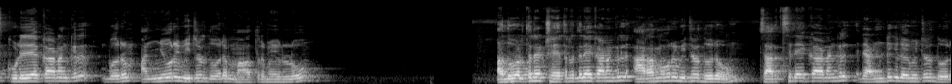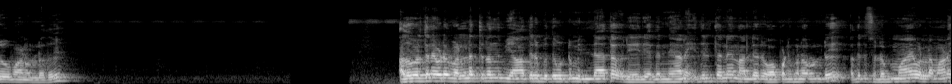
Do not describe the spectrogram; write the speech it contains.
സ്കൂളിലേക്കാണെങ്കിൽ വെറും അഞ്ഞൂറ് മീറ്റർ ദൂരം മാത്രമേ ഉള്ളൂ അതുപോലെ തന്നെ ക്ഷേത്രത്തിലേക്കാണെങ്കിൽ അറുന്നൂറ് മീറ്റർ ദൂരവും ചർച്ചിലേക്കാണെങ്കിൽ രണ്ട് കിലോമീറ്റർ ദൂരവുമാണുള്ളത്. അതുപോലെ തന്നെ ഇവിടെ വെള്ളത്തിനൊന്നും യാതൊരു ബുദ്ധിമുട്ടും ഇല്ലാത്ത ഒരു ഏരിയ തന്നെയാണ്. ഇതിൽ തന്നെ നല്ലൊരു ഓപ്പൺ കിണറുണ്ട് അതിൽ സുലഭമായ വെള്ളമാണ്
